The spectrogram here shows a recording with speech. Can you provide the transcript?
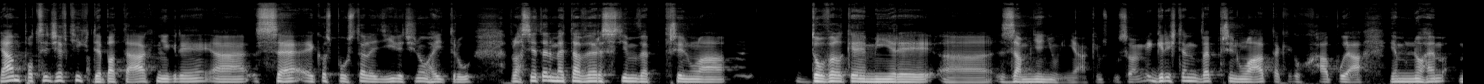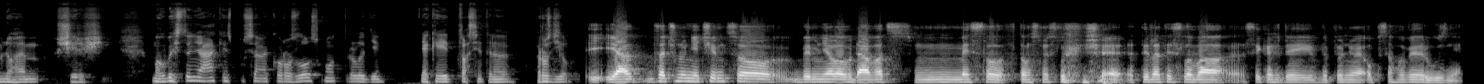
Já mám pocit, že v těch debatách někdy eh, se jako spousta lidí, většinou haterů, vlastně ten metaverse s tím web 3.0 do velké míry uh, zaměňují nějakým způsobem. I když ten web 3.0, tak jako chápu já, je mnohem, mnohem širší. Mohl bych to nějakým způsobem jako rozlousknout pro lidi? Jaký je vlastně ten rozdíl? Já začnu něčím, co by mělo dávat smysl v tom smyslu, že tyhle ty slova si každý vyplňuje obsahově různě.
